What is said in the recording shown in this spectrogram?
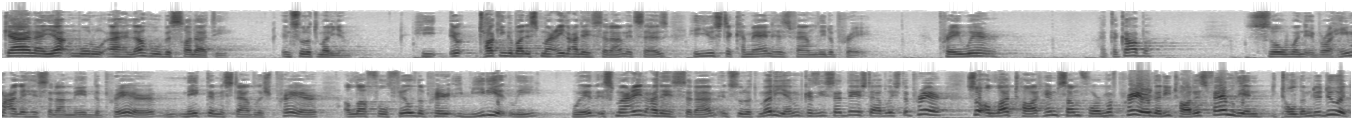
كَانَ يَأْمُرُ أَهْلَهُ بِالصَّلَاةِ in Surah Maryam. He, talking about Ismail alayhi salam, it says, he used to command his family to pray. Pray where? At the Kaaba. So when Ibrahim alayhi salam made the prayer, make them establish prayer, Allah fulfilled the prayer immediately with Ismail alayhi salam in Surah Maryam because he said they established the prayer. So Allah taught him some form of prayer that he taught his family and told them to do it.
